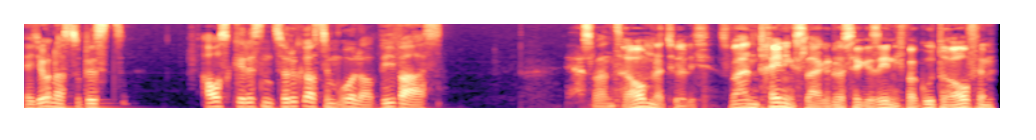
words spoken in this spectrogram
Herr Jonas, du bist ausgerissen zurück aus dem Urlaub. Wie war's? Ja, es war ein Traum natürlich. Es war ein Trainingslager, du hast ja gesehen. Ich war gut drauf im,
